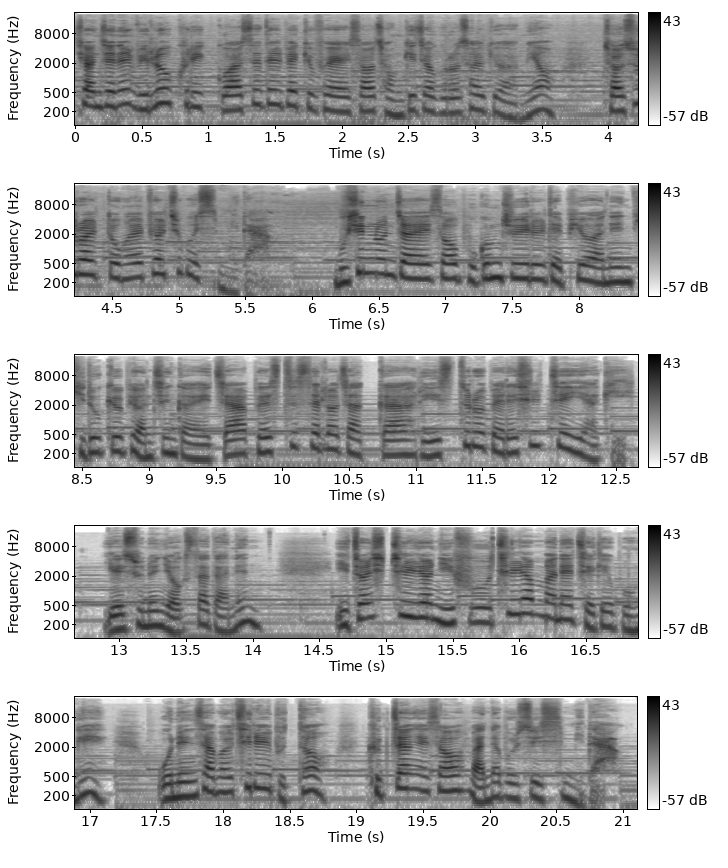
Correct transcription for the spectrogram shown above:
현재는 윌로우 크릭과 세들베 교회에서 정기적으로 설교하며 저술 활동을 펼치고 있습니다. 무신론자에서 복음주의를 대표하는 기독교 변증가이자 베스트셀러 작가 리스트로벨의 실제 이야기 예수는 역사다는 2017년 이후 7년 만에 재개봉해 오는 3월 7일부터 극장에서 만나볼 수 있습니다.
